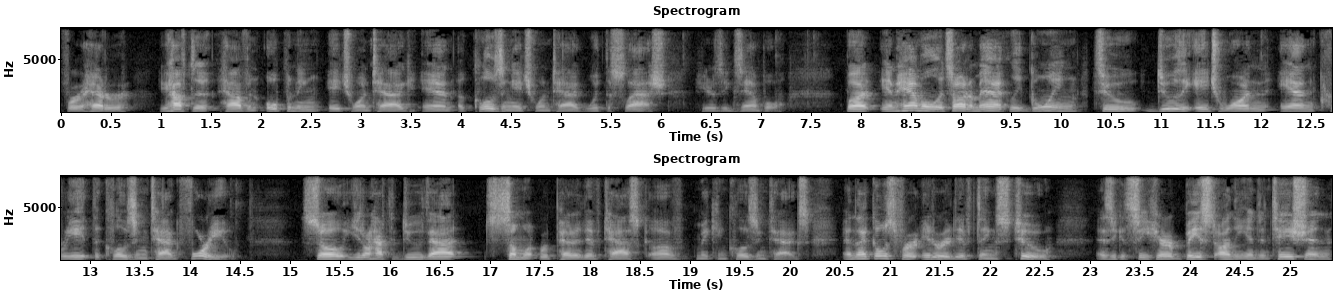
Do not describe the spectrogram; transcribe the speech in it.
for a header, you have to have an opening H1 tag and a closing H1 tag with the slash. Here's the example. But in Haml, it's automatically going to do the H1 and create the closing tag for you. So you don't have to do that somewhat repetitive task of making closing tags. And that goes for iterative things too. As you can see here, based on the indentation,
